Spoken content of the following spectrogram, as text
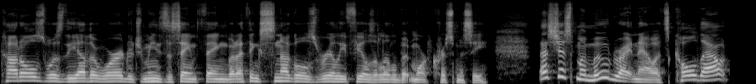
Cuddles was the other word, which means the same thing, but I think snuggles really feels a little bit more Christmassy. That's just my mood right now. It's cold out.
